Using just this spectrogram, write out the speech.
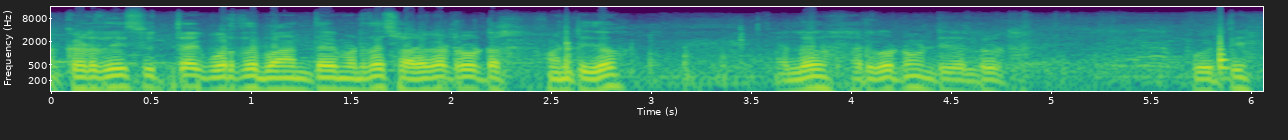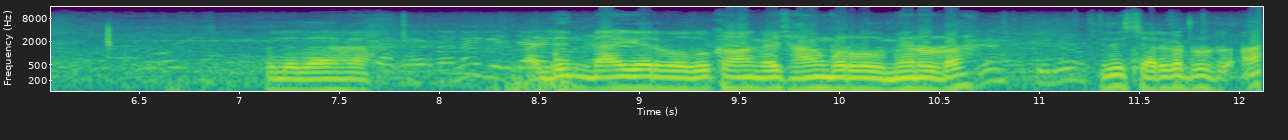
ಆ ಕಡೆದೇ ಸುತ್ತಾಗಿ ಬರ್ತದೆ ಬಾ ಅಂತ ಮಾಡ್ದೆ. ಶಾರ್ಟ್ಕಟ್ ರೋಟ ಹೊಂಟಿದ್ದೆವು ಎಲ್ಲೋ ಹರ್ಕೊಟ್ಟು ಹೊಂಟಿದೆ ಎಲ್ಲರೂ ಪೂರ್ತಿ. ಇಲ್ಲೆಲ್ಲ ಅಲ್ಲಿಂದ ಮ್ಯಾಗೆ ಇರ್ಬೋದು ಕಾಂಗೈಸ್ ಹಂಗೆ ಬರ್ಬೋದು ಮೇನ್ ರೋಡ ಇದು ಶರ್ಕಟ್ ರೋಡ್ ಆ?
